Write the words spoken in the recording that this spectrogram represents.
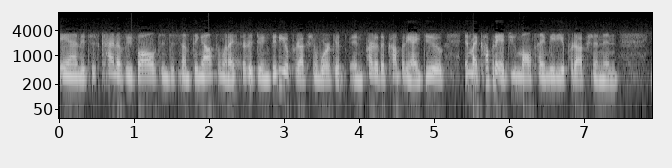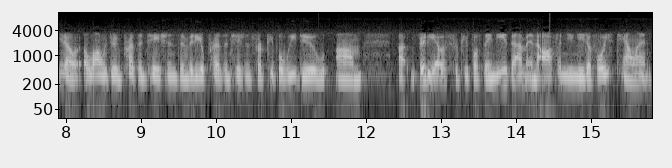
and it just kind of evolved into something else. And when I started doing video production work at, in part of the company I do, in my company I do multimedia production, and you know, along with doing presentations and video presentations for people, we do. Um, uh, videos for people if they need them, and often you need a voice talent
